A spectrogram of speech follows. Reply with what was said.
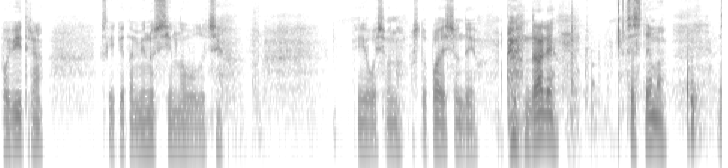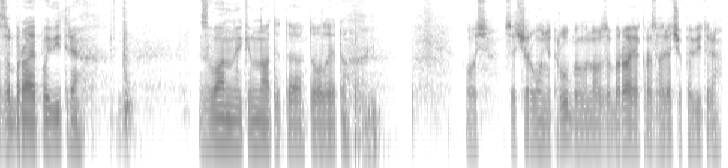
повітря, скільки там мінус 7 на вулиці. І ось воно поступає сюди. Далі система забирає повітря з ванної кімнати та туалету. Ось це червоні труби, воно забирає якраз гаряче повітря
